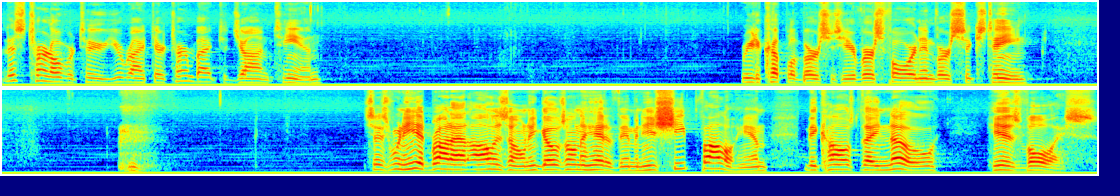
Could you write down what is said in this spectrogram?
let's turn over to you're right there. Turn back to John 10. Read a couple of verses here, verse 4 and then verse 16. It says, When he had brought out all his own, he goes on ahead of them, and his sheep follow him because they know his voice.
